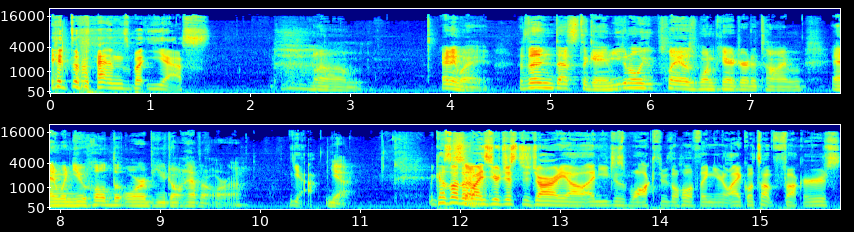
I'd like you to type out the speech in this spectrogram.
It depends, but yes. Um, anyway, then that's the game. You can only play as one character at a time, and when you hold the orb, you don't have an aura. Yeah. Yeah. Because otherwise, you're just Jodariel and you just walk through the whole thing. You're like, what's up, fuckers?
